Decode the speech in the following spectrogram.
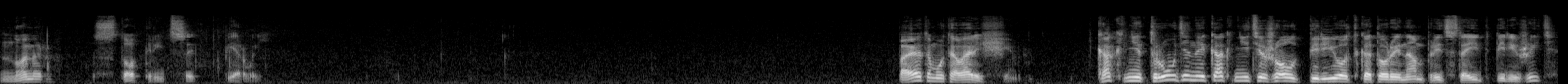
номер 131. Поэтому, товарищи, как не труден и как не тяжел период, который нам предстоит пережить,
